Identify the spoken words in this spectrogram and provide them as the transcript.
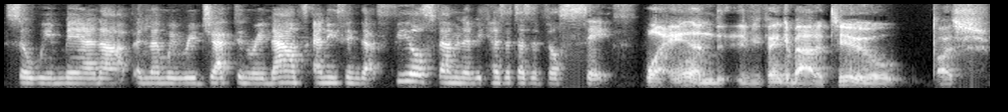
So we man up and then we reject and renounce anything that feels feminine because it doesn't feel safe. Well, and if you think about it too, us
